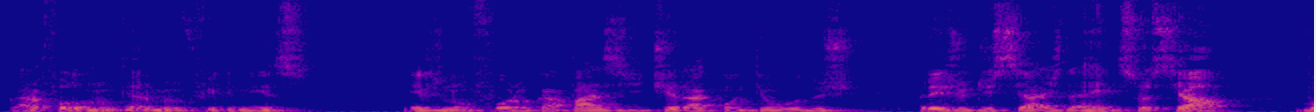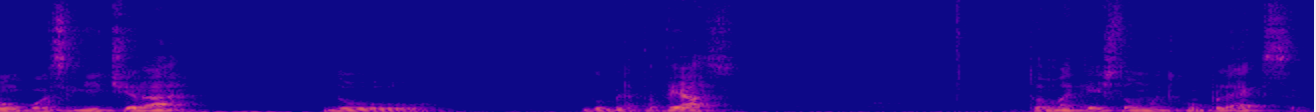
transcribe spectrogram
O cara falou: não quero meu filho nisso. Eles não foram capazes de tirar conteúdos prejudiciais da rede social, vão conseguir tirar do, do metaverso? Então é uma questão muito complexa.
